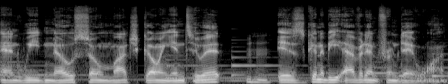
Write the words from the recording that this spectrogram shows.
and we know so much going into it is Mhm. going to be evident from day one.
